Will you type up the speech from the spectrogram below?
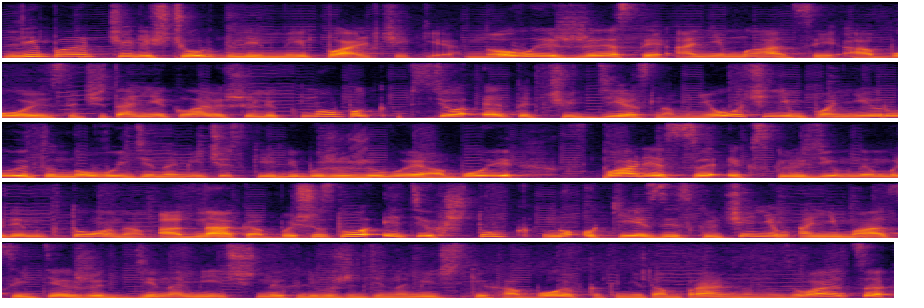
либо чересчур длинные пальчики. Новые жесты, анимации, обои, сочетание клавиш или кнопок – все это чудесно. Мне очень импонируют новые динамические либо же живые обои паре с эксклюзивным рингтоном. Однако, большинство этих штук, ну окей, за исключением анимации, тех же динамичных, либо же динамических обоев, как они там правильно называются,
